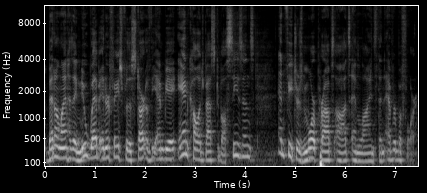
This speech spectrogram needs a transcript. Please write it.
BetOnline has a new web interface for the start of the NBA and college basketball seasons and features more props, odds, and lines than ever before.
